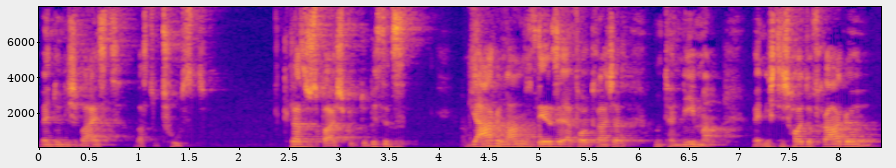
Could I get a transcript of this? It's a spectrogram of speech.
wenn du nicht weißt, was du tust. Klassisches Beispiel. Du bist jetzt jahrelang sehr, sehr erfolgreicher Unternehmer. Wenn ich dich heute frage,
